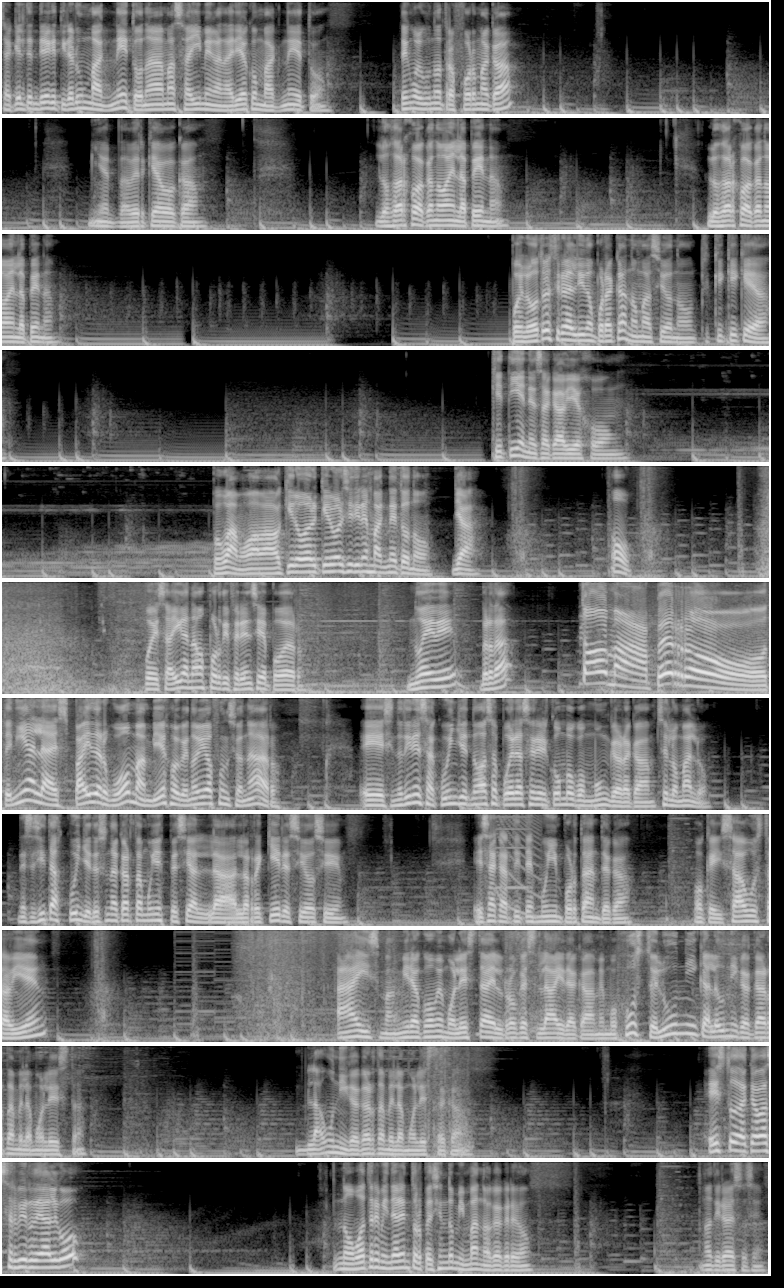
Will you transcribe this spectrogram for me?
Sea que él tendría que tirar un magneto. Nada más ahí me ganaría con magneto. ¿Tengo alguna otra forma acá? Mierda, a ver qué hago acá. Los Darjo acá no valen la pena. Los Darjo acá no valen la pena. Pues lo otro es tirar el Dino por acá nomás, ¿sí o no? ¿Qué, qué queda? ¿Qué tienes acá, viejo? Pues vamos, vamos, quiero ver, quiero ver si tienes magneto o no. Ya. Oh, pues ahí ganamos por diferencia de poder. 9, ¿verdad? ¡Toma, perro! Tenía la Spider-Woman, viejo, que no iba a funcionar. Eh, si no tienes a Quinjet no vas a poder hacer el combo con Munger acá. Eso es lo malo. Necesitas Quinjet, es una carta muy especial. La, la requiere sí o sí. Esa cartita es muy importante acá. Ok, Sabu está bien. Iceman, mira cómo me molesta el Rock Slide acá. Me justo el única, la única carta me la molesta. La única carta me la molesta acá. ¿Esto de acá va a servir de algo? No, voy a terminar entorpeciendo mi mano acá, creo. Voy a tirar eso, sí.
